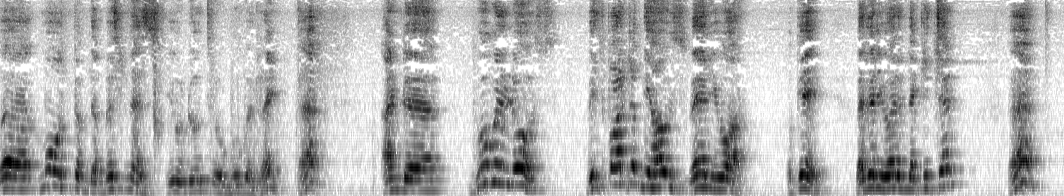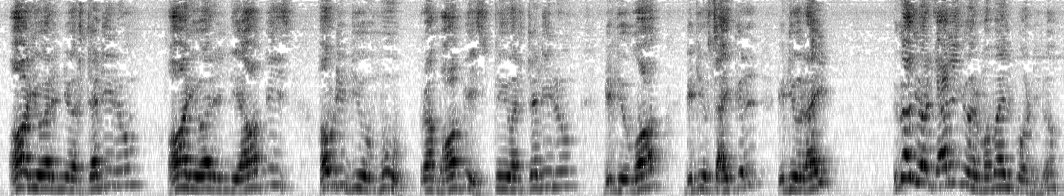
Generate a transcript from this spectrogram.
uh, most of the business you do through Google, right? Huh? And uh, Google knows which part of the house where you are. Okay? Whether you are in the kitchen, huh? or you are in your study room, or you are in the office. How did you move from office to your study room? Did you walk? Did you cycle? Did you ride? Because you are carrying your mobile phone, you know.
